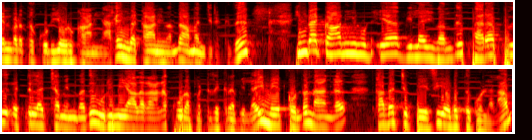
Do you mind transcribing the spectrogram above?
பயன்படுத்தக்கூடிய ஒரு காணியாக இந்த காணி வந்து அமைஞ்சிருக்குது. இந்த காணியினுடைய விலை வந்து பரப்பு எட்டு லட்சம் என்பது உரிமையாளரால் கூறப்பட்டிருக்கிற விலை. மேற்கொண்டு நாங்கள் கதைச்சு பேசி எடுத்துக்கொள்ளலாம்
